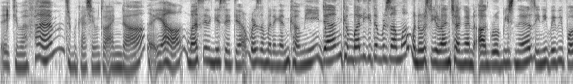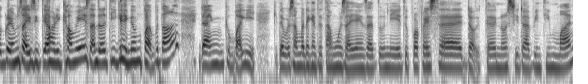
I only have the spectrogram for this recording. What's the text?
Ekim FM. Terima kasih untuk anda yang masih lagi setia bersama dengan kami dan kembali kita bersama menerusi rancangan Agrobisnes. Ini baby program saya setiap hari Khamis antara 3 hingga 4 petang dan kembali kita bersama dengan tetamu saya yang satu ni iaitu Profesor Dr. Nursida binti Man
